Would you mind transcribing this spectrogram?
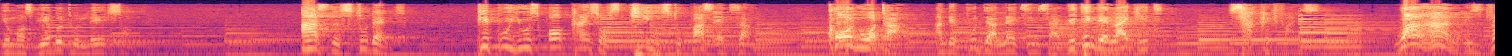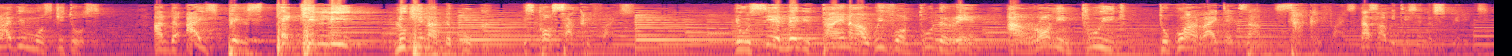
You must be able to lay something. As the student, people use all kinds of skills to pass exam. Cold water and they put their legs inside. You think they like it? Sacrifice. One hand is driving mosquitoes and the eye is painstakingly looking at the book. It's called sacrifice. You will see a lady tying her weave on through the rain and running through it to go and write exam. Sacrifice. That's how it is in the spirit.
